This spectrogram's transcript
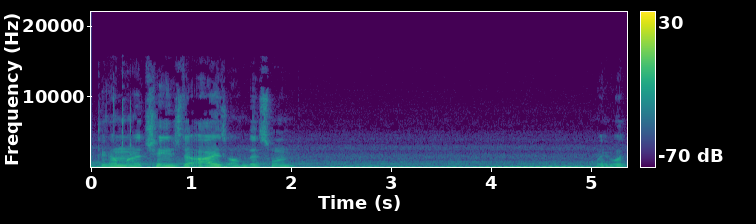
Think I'm gonna change the eyes on this one. Wait, what?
